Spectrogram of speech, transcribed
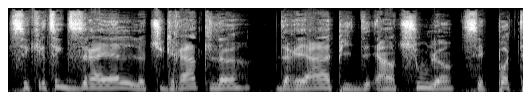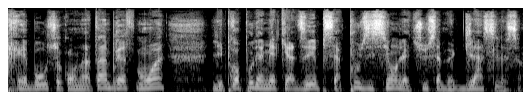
ces critiques d'Israël, tu grattes là, derrière puis en dessous là, c'est pas très beau ce qu'on entend. Bref, moi, les propos d'Amir Kadir puis sa position là-dessus, ça me glace le sang.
